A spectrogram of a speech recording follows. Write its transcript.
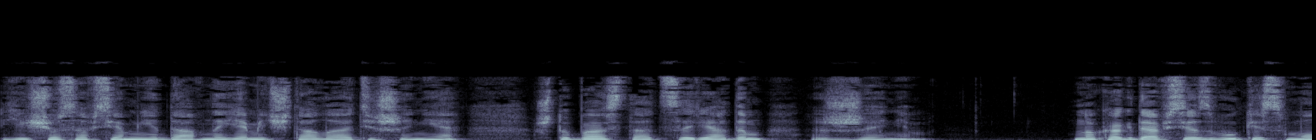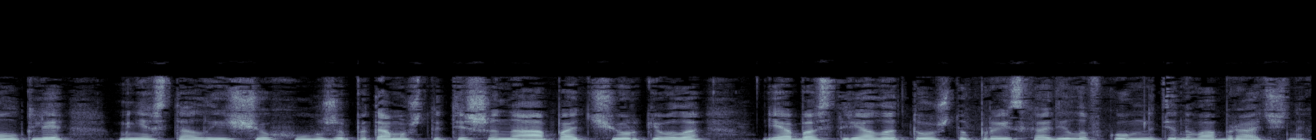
Еще совсем недавно я мечтала о тишине, чтобы остаться рядом с Женем. Но когда все звуки смолкли, мне стало еще хуже, потому что тишина подчеркивала и обостряла то, что происходило в комнате новобрачных.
